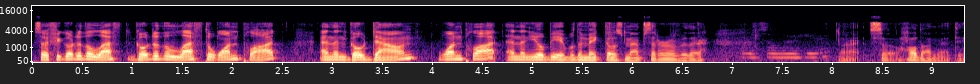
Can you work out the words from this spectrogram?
So if you go to the left, go to the left one plot, and then go down one plot, and then you'll be able to make those maps that are over there. So we're here. All right. So hold on, Matthew.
